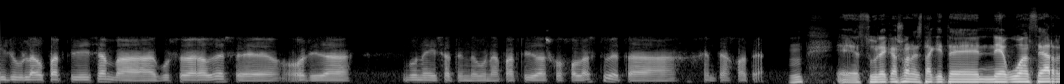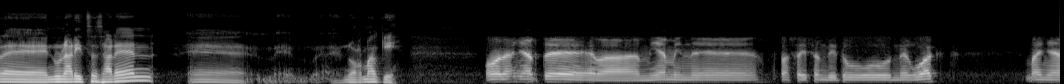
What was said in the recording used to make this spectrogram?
iru lau partidu izan, ba, guztu da gaudez, hori da gune izaten duguna partidu asko jolastu eta jentea joatea. Mm. E, zure kasuan ez dakite neguan zehar e, nun aritzen zaren, e, normalki? Horain arte, ba, Miamin e, pasa izan ditu neguak, baina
